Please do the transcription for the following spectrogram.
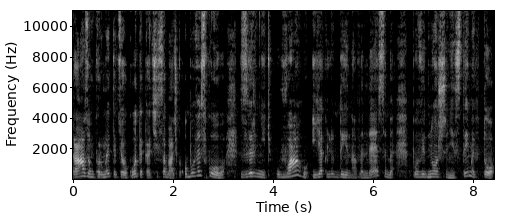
разом кормити цього котика чи собачку. Обов'язково зверніть увагу, як людина веде себе по відношенні з тими, хто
